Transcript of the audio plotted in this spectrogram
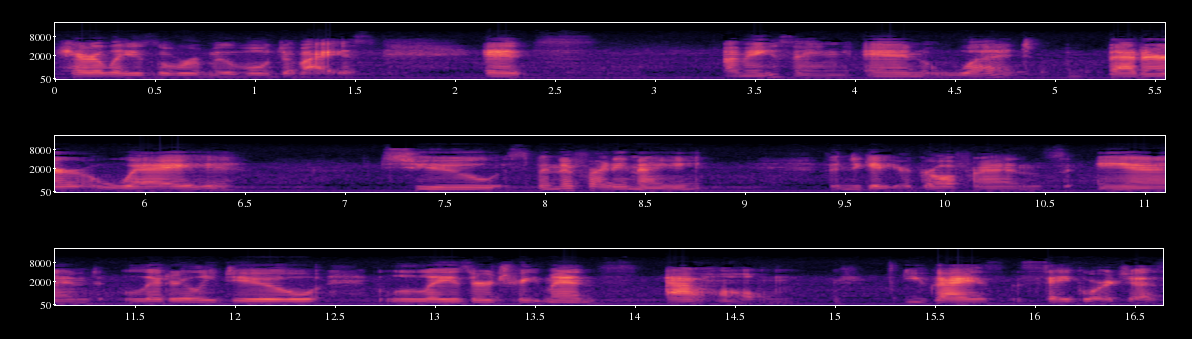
hair laser removal device. It's amazing. And what better way to spend a Friday night than to get your girlfriends and literally do laser treatments at home. You guys stay gorgeous.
